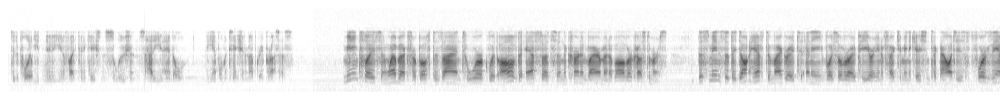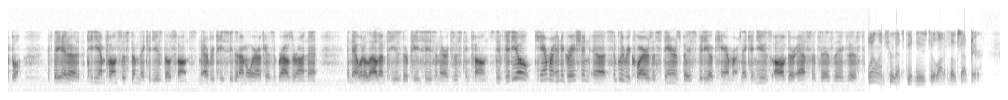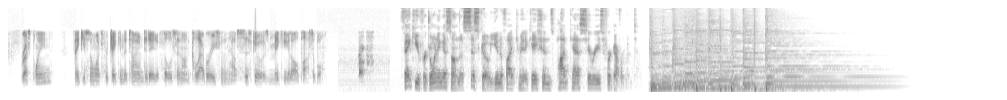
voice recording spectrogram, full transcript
to deploy new unified communications solutions? How do you handle the implementation and upgrade process? Meetingplace and WebEx are both designed to work with all of the assets in the current environment of all of our customers. This means that they don't have to migrate to any voice over IP or unified communication technologies. For example, if they had a TDM phone system, they could use those phones. And every PC that I'm aware of has a browser on that and that would allow them to use their PCs and their existing phones. The video camera integration uh, simply requires a standards-based video camera. They can use all of their assets as they exist. Well, I'm sure that's good news to a lot of folks out there. Russ Plain, thank you so much for taking the time today to fill us in on collaboration and how Cisco is making it all possible. Thanks. Thank you for joining us on the Cisco Unified Communications podcast series for government.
